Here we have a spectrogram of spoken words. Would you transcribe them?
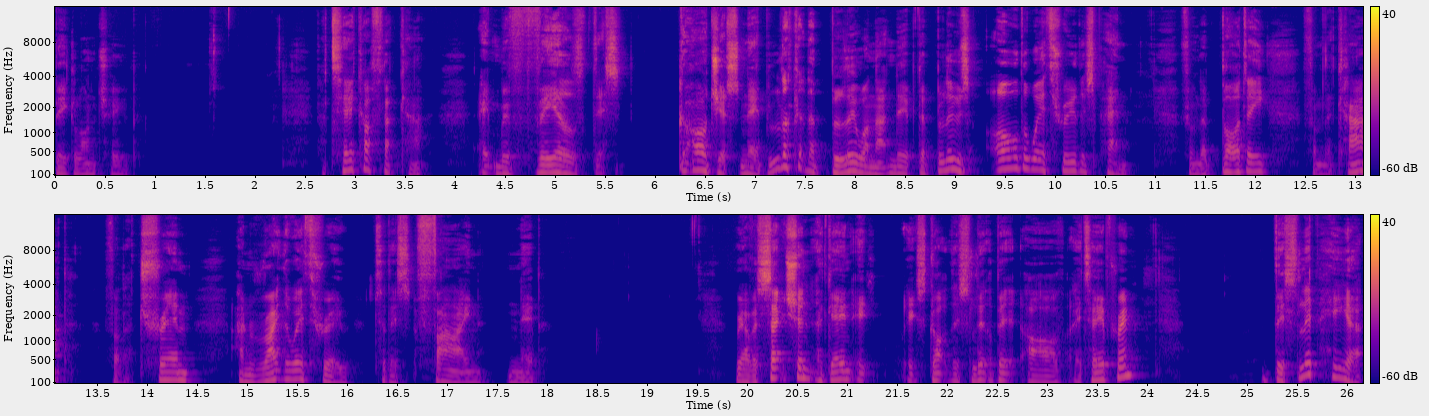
big long tube. If I take off that cap, it reveals this gorgeous nib. Look at the blue on that nib. The blue's all the way through this pen, from the body, from the cap, for the trim, and right the way through to this fine nib. We have a section, again, it, it's got this little bit of a tapering. This lip here,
